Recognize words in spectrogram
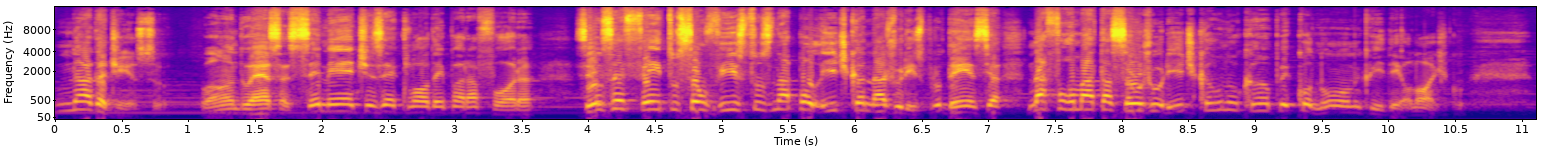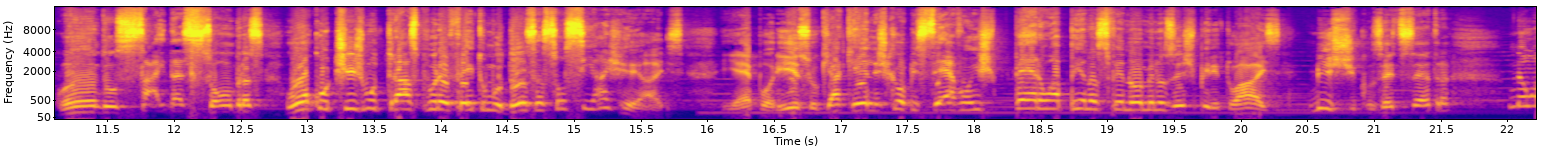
Nada disso. Quando essas sementes eclodem para fora, seus efeitos são vistos na política, na jurisprudência, na formatação jurídica ou no campo econômico e ideológico. Quando sai das sombras, o ocultismo traz por efeito mudanças sociais reais. E é por isso que aqueles que observam e esperam apenas fenômenos espirituais, místicos, etc., não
